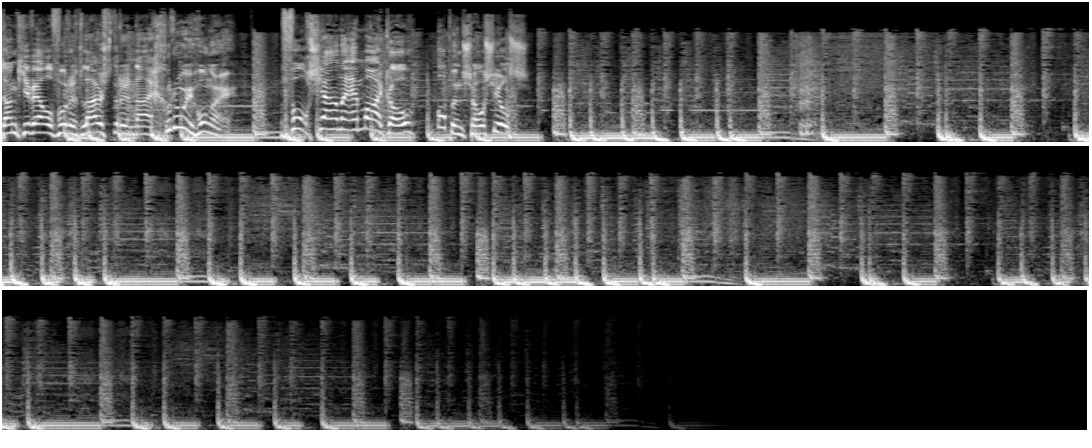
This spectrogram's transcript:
Dankjewel voor het luisteren naar Groeihonger. Volg Sjane en Marco op hun socials.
